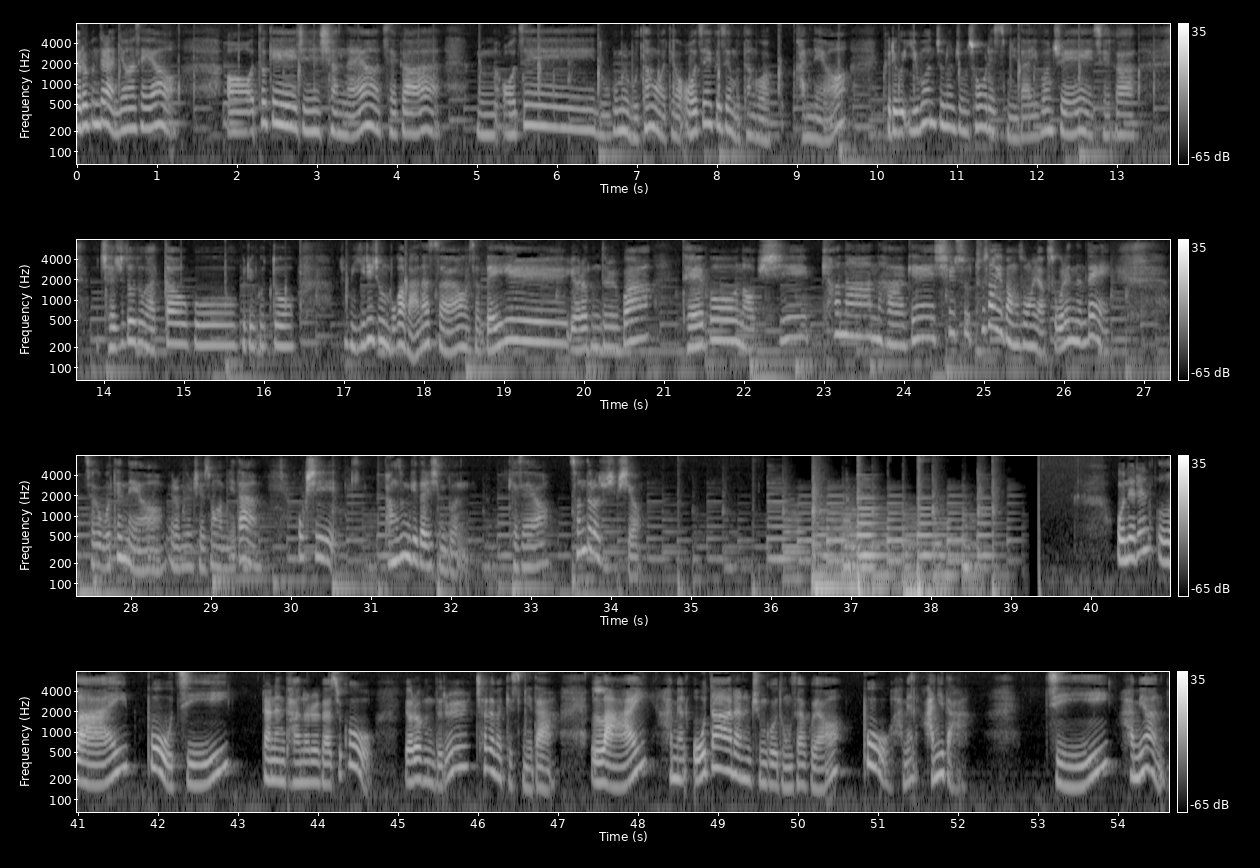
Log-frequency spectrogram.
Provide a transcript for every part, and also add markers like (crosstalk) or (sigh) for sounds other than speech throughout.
여러분들 안녕하세요. 어, 떻게 지내셨나요? 제가 음, 어제 녹음을 못한 것 같아요. 어제 그제 못한 것 같 네요. 그리고 이번 주는 좀 소홀했습니다. 이번 주에 제가 제주도도 갔다 오고 그리고 또 좀 일이 좀 뭐가 많았어요. 그래서 매일 여러분들과 대본 없이 편안하게 실수 투성이 방송을 약속을 했는데 제가 못했네요. 여러분들 죄송합니다. 혹시 방송 기다리신 분 계세요? 손 들어 주십시오. 오늘은 라이不及라는 단어를 가지고 여러분들을 찾아뵙겠습니다. lie 하면 오다라는 중국어 동사고요. 不 하면 아니다. 지 하면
